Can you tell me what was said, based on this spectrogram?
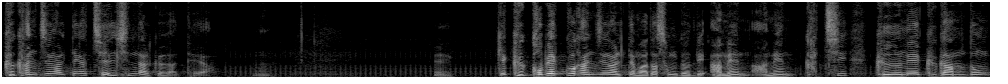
그 간증할 때가 제일 신날 것 같아요. 음. 예. 그 고백과 간증할 때마다 성도들이 아멘, 아멘 같이 그 은혜, 그 감동,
